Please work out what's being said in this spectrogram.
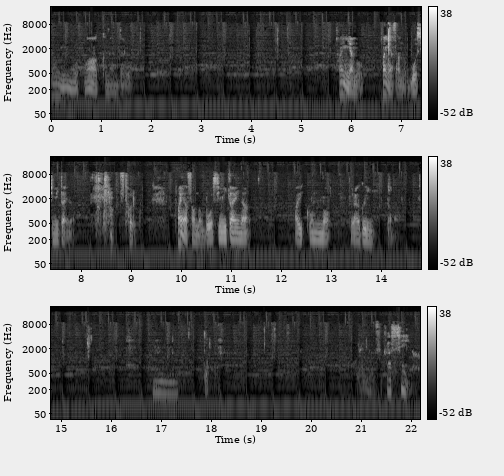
何のワークなんだろう。パン屋の、パン屋さんの帽子みたいな、伝わるか。パン屋さんの帽子みたいなアイコンのプラグインうーんと。難しいな。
